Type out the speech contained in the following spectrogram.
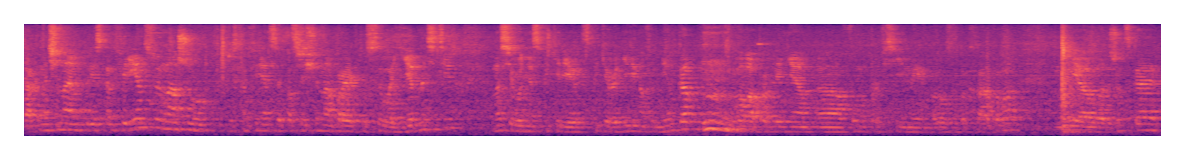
Так, начинаем пресс-конференцию нашу. Пресс-конференция посвящена проекту «Сила едности». На сегодня спикере, спикер Ирина Фоменко, глава правления э, фонд профессийный розвиток Харкова, Мария Ладжинская,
